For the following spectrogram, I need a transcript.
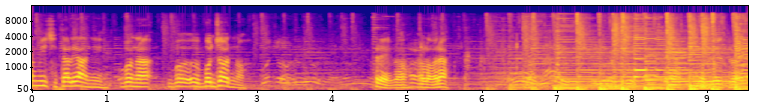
amici italiani, buona, bu- buongiorno. Prego, allora. Jutro,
